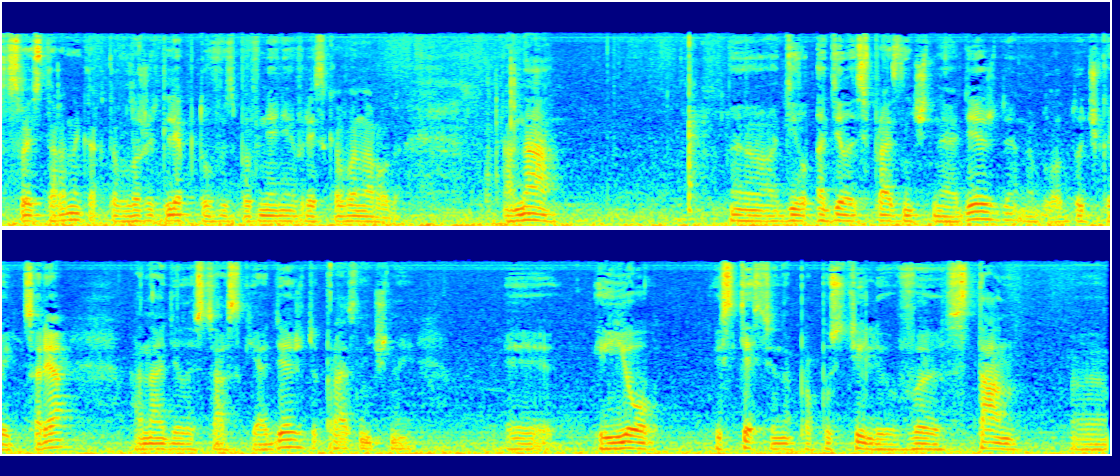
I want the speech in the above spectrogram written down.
со своей стороны как-то вложить лепту в избавление еврейского народа. Она э, одел, оделась в праздничные одежды, она была дочкой царя, она оделась в царские одежды праздничные. Э, ее, естественно, пропустили в стан, э,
